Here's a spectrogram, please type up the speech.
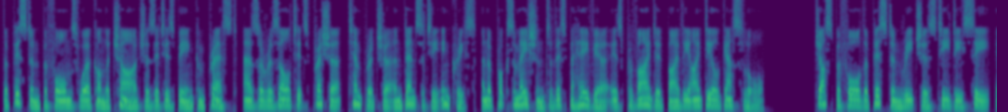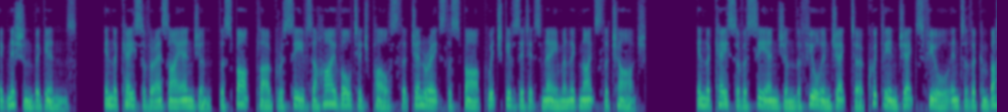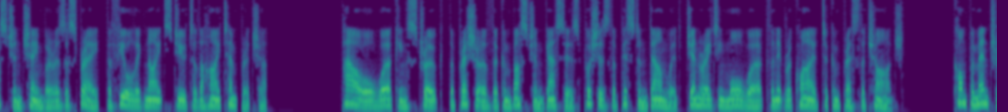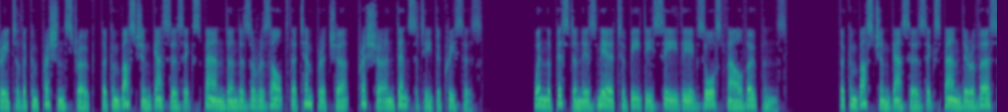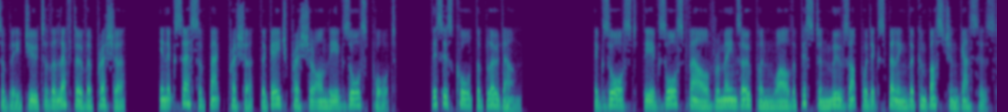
The piston performs work on the charge as it is being compressed, as a result its pressure, temperature and density increase. An approximation to this behavior is provided by the ideal gas law. Just before the piston reaches TDC, ignition begins. In the case of a SI engine, the spark plug receives a high voltage pulse that generates the spark which gives it its name and ignites the charge. In the case of a C engine the fuel injector quickly injects fuel into the combustion chamber as a spray, the fuel ignites due to the high temperature. Power or working stroke, the pressure of the combustion gases pushes the piston downward, generating more work than it required to compress the charge. Complementary to the compression stroke, the combustion gases expand and as a result their temperature, pressure and density decreases. When the piston is near to BDC the exhaust valve opens. The combustion gases expand irreversibly due to the leftover pressure in excess of back pressure, the gauge pressure on the exhaust port. This is called the blowdown. Exhaust – The exhaust valve remains open while the piston moves upward expelling the combustion gases.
